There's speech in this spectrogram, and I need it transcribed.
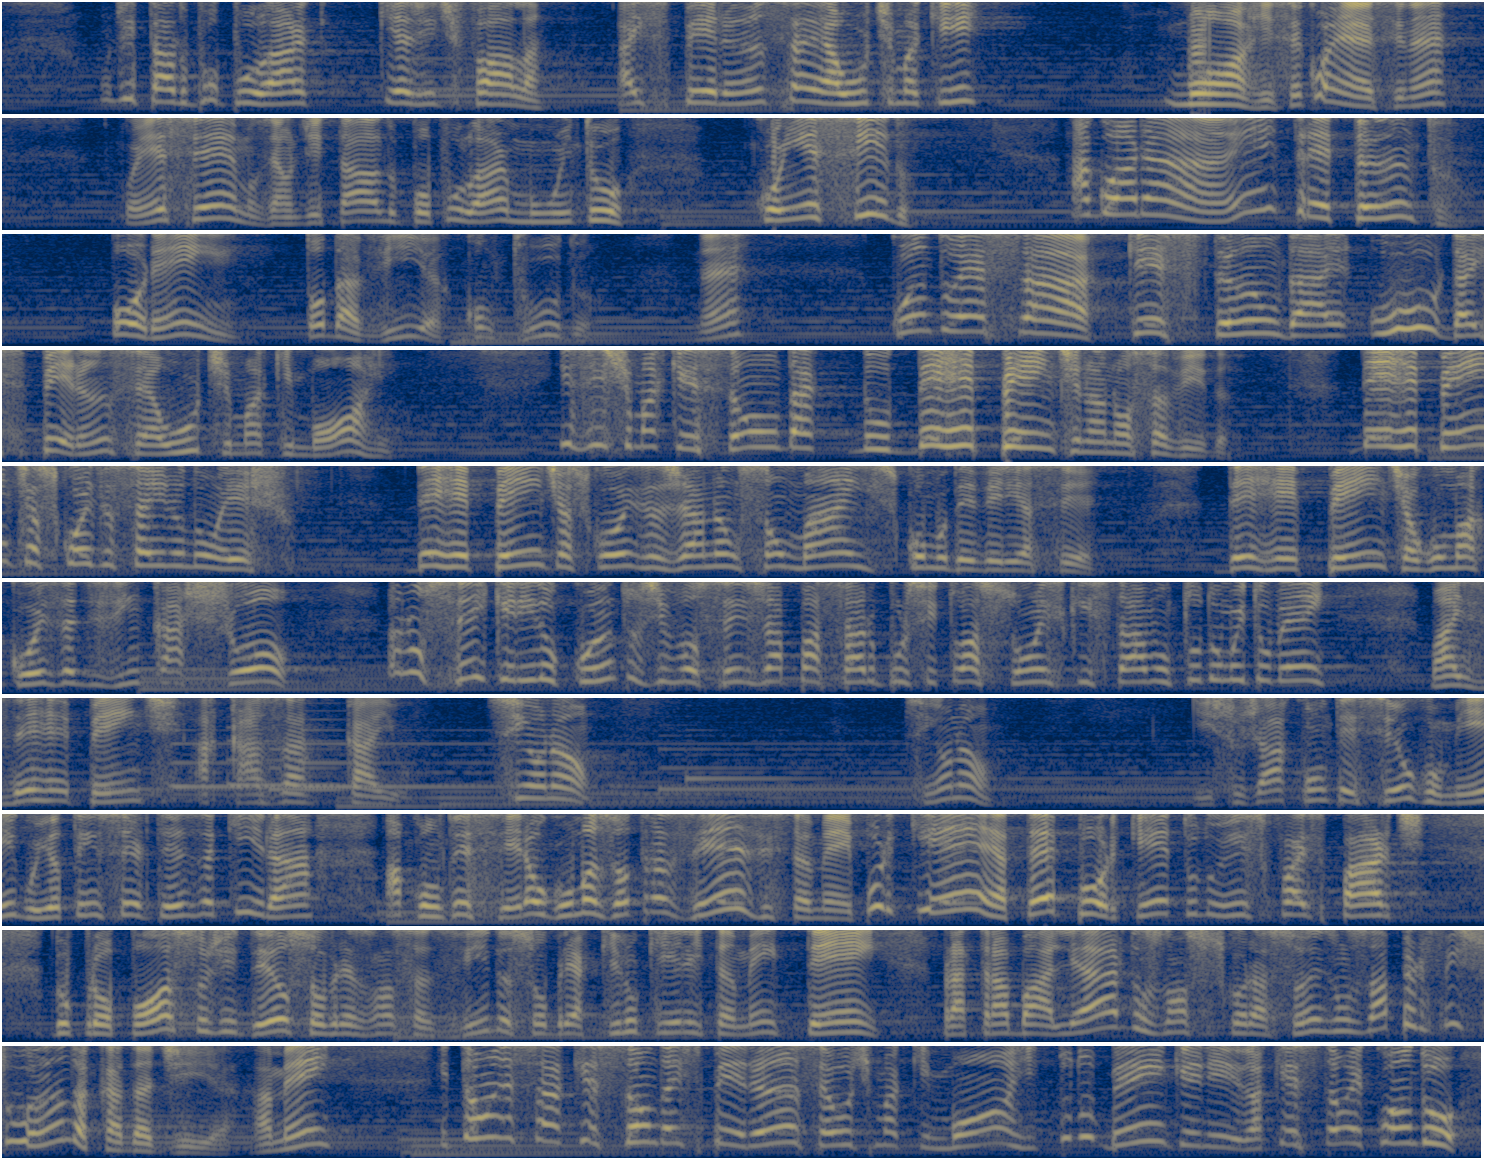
um ditado popular que a gente fala: a esperança é a última que morre. Você conhece, né? Conhecemos, é um ditado popular muito conhecido. Agora, entretanto, porém, todavia, contudo, né? Quando essa questão da, uh, da esperança é a última que morre, existe uma questão da, do de repente na nossa vida. De repente as coisas saíram do eixo. De repente as coisas já não são mais como deveria ser. De repente alguma coisa desencaixou. Eu não sei, querido, quantos de vocês já passaram por situações que estavam tudo muito bem, mas de repente a casa caiu. Sim ou não? Sim ou não? Isso já aconteceu comigo e eu tenho certeza que irá acontecer algumas outras vezes também. Por quê? Até porque tudo isso faz parte do propósito de Deus sobre as nossas vidas, sobre aquilo que Ele também tem para trabalhar nos nossos corações, nos aperfeiçoando a cada dia. Amém? Então, essa questão da esperança a última que morre, tudo bem, querido. A questão é quando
